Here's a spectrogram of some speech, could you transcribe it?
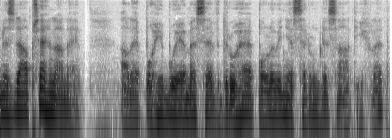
nezdá přehnané, ale pohybujeme se v druhé polovině 70. let,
